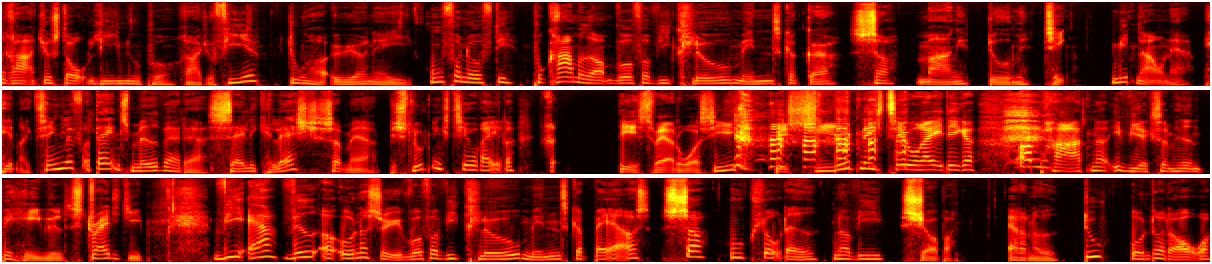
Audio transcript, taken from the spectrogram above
Din radio står lige nu på Radio 4. Du har ørerne i Ufornuftig, programmet om, hvorfor vi kloge mennesker gør så mange dumme ting. Mit navn er Henrik Tinglef, og dagens medvært er Sally Kalash, som er beslutningsteoreter, det er svært ord at sige, beslutningsteoretiker og partner i virksomheden Behavioral Strategy. Vi er ved at undersøge, hvorfor vi kloge mennesker bærer os så uklogt ad, når vi shopper. Er der noget, du undrer dig over,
